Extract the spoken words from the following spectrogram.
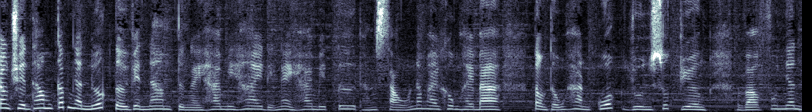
Trong chuyến thăm cấp nhà nước tới Việt Nam từ ngày 22 đến ngày 24 tháng 6 năm 2023, Tổng thống Hàn Quốc Yoon suk yeol và phu nhân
